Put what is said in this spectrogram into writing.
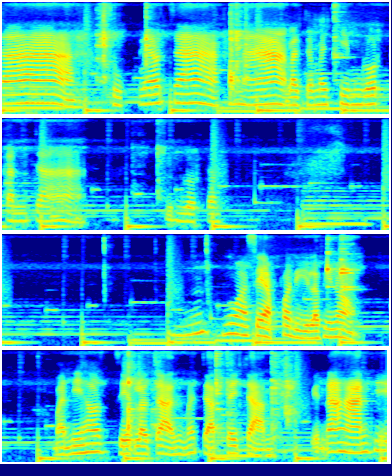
จ้า สุกแล้วจ้าคณะเราจะมาชิมรสกันจ้า ชิมรสกันนัวแซ่บพอดีแล้วพี่น้องบัดนี้เขาเสร็จแล้วจ้าถึงมาจัดใส่จาน เป็นอาหารที่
